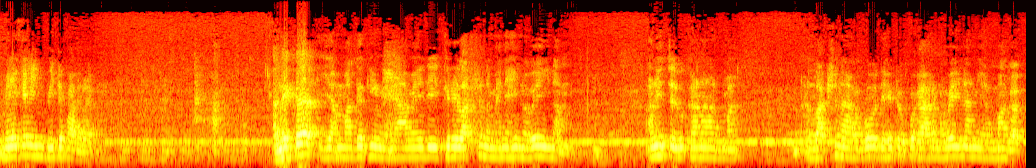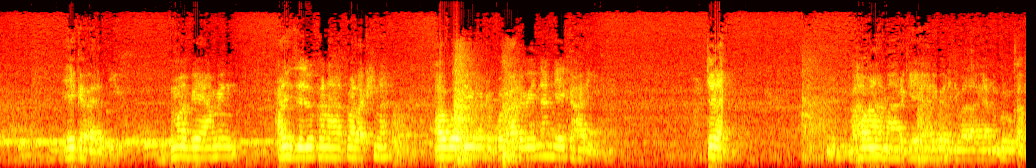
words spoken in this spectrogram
මේකෙන් පිටපාරයි. අනෙක යම් මගකින් යාමේදී ත්‍රිලක්ෂණ මෙනෙහි නොවේ නම් අනිත්‍ය දුක්ඛනාත්ම ලක්ෂණ අවබෝධයට උපකාර නොවේ නම් යම් මගක් ඒක වැරදි. මග යාමෙන් අනිත්‍ය දුක්ඛනාත්ම ලක්ෂණ අවබෝධයට උපකාර වේ නම් ඒක හරි. භාවනා මාර්ගයේ හරි වැරදි බලා ගන්න ගුරුකම.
